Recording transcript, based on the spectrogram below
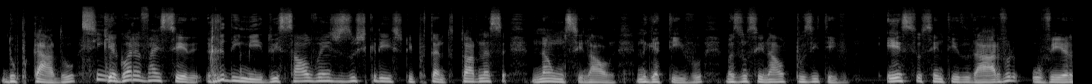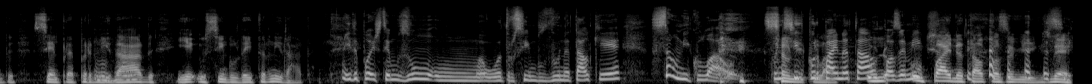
do pecado, Sim. que agora vai ser redimido e salvo em Jesus Cristo. E, portanto, torna-se não um sinal negativo, mas um sinal positivo. esse é o sentido da árvore, o verde, sempre a perenidade uhum. e o símbolo da eternidade. E depois temos um, um, outro símbolo do Natal que é São Nicolau, São conhecido Nicolau. por Pai Natal o, para os amigos. O Pai Natal para os amigos, né?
